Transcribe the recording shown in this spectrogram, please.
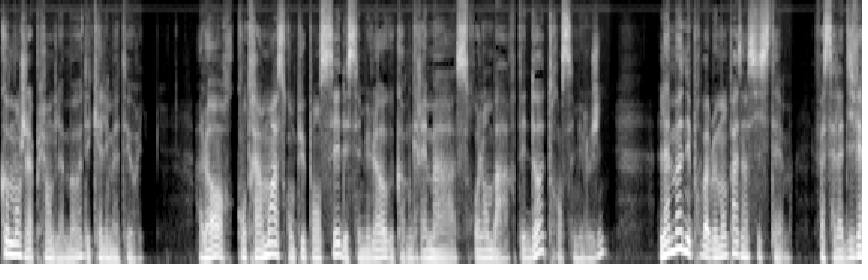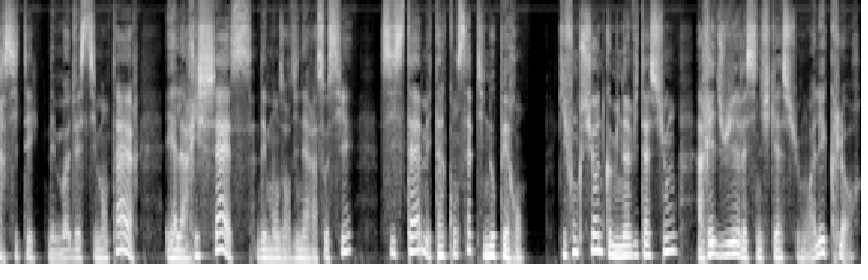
comment j'appréhende la mode et quelle est ma théorie. Alors, contrairement à ce qu'ont pu penser des sémiologues comme Grémas, Roland Barthes et d'autres en sémiologie, la mode n'est probablement pas un système. Face à la diversité des modes vestimentaires et à la richesse des mondes ordinaires associés, système est un concept inopérant qui fonctionne comme une invitation à réduire la signification, à l'éclore,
